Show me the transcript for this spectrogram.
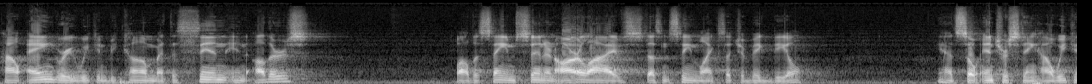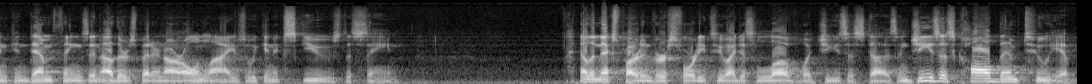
how angry we can become at the sin in others while the same sin in our lives doesn't seem like such a big deal? Yeah, it's so interesting how we can condemn things in others, but in our own lives we can excuse the same. Now, the next part in verse 42, I just love what Jesus does. And Jesus called them to him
